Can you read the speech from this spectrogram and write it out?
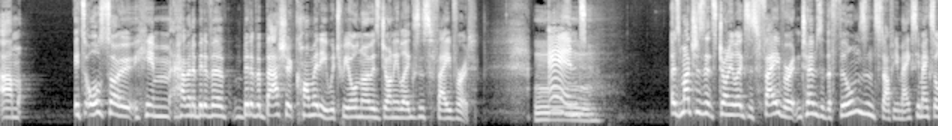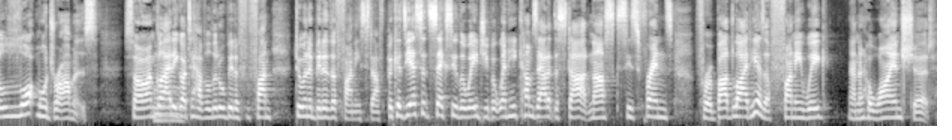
um, it's also him having a bit of a bit of a bash at comedy, which we all know is Johnny Legs' favorite. Mm. And as much as it's Johnny Legs' favorite in terms of the films and stuff he makes, he makes a lot more dramas. So I'm glad Mm. he got to have a little bit of fun doing a bit of the funny stuff. Because yes, it's sexy Luigi, but when he comes out at the start and asks his friends for a Bud Light, he has a funny wig and a Hawaiian shirt.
